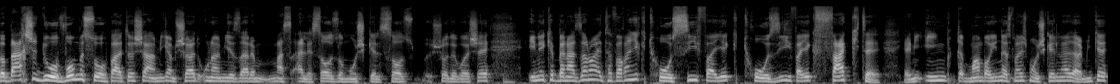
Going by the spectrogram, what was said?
و بخش دوم صحبتاش هم میگم شاید اونم یه ذره مسئله ساز و مشکل ساز شده باشه. اینه که به نظر من اتفاقا یک توصیف و یک توضیح و یک فکته یعنی این من با این قسمتش مشکل ندارم. اینکه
